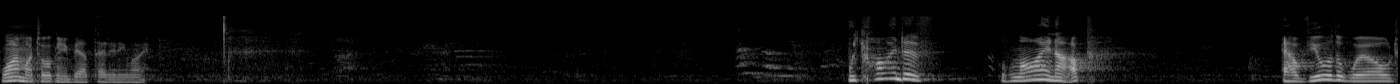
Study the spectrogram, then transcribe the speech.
Why am I talking about that anyway? We kind of line up our view of the world,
